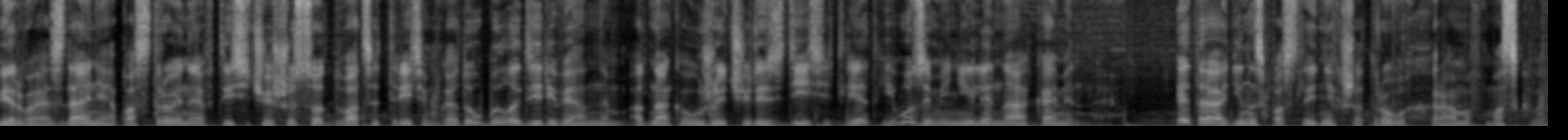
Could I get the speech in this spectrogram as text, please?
Первое здание, построенное в 1623 году, было деревянным, однако уже через 10 лет его заменили на каменное. Это один из последних шатровых храмов Москвы,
